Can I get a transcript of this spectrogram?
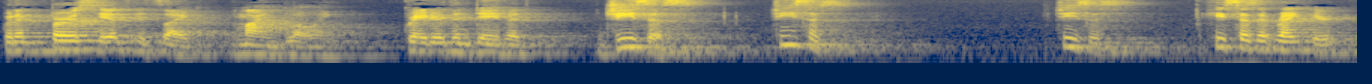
When it first hits, it's like mind blowing. Greater than David. Jesus. Jesus. Jesus. He says it right here.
